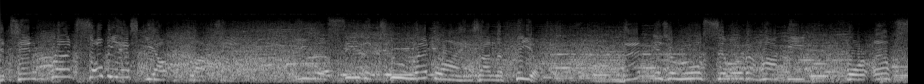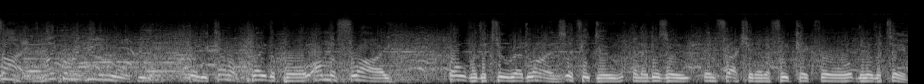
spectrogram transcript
It's in front. Sobieski out the flop side. You will see the two red lines on the field. That is a rule similar to hockey for offside. Michael, review the rule if you will. Well, you cannot play the ball on the fly over the two red lines. If you do, then it is an infraction and a free kick for the other team.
